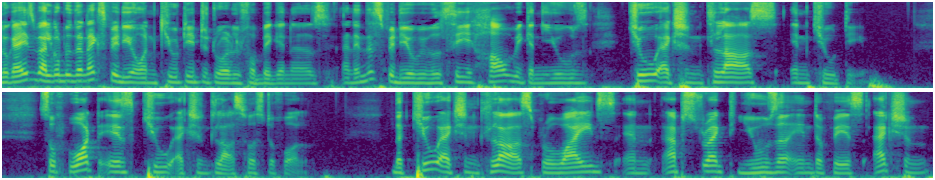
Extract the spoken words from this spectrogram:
Hello guys, welcome to the next video on Qt tutorial for beginners and in this video we will see how we can use QAction class in Qt. So what is QAction class first of all? The QAction class provides an abstract user interface action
